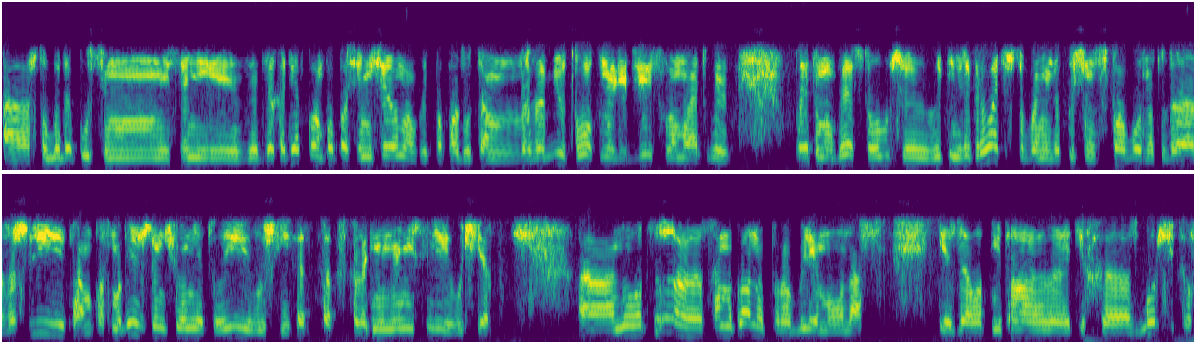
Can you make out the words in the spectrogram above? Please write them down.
А чтобы, допустим, если они захотят к вам попасть, они все равно говорит, попадут там, разобьют окна или дверь сломают. Говорит. Поэтому говорят, что лучше говорит, не закрывайте, чтобы они, допустим, свободно туда зашли, там, посмотрели, что ничего нету, и вышли, как, так сказать, не нанесли ущерб. А, ну вот э, самая главная проблема у нас из-за вот металл этих э, сборщиков,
